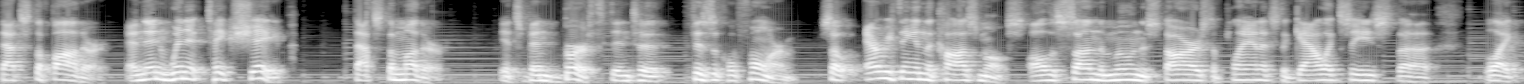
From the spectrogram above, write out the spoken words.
that's the father. And then when it takes shape, that's the mother. It's been birthed into physical form. So everything in the cosmos, all the sun, the moon, the stars, the planets, the galaxies, the like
